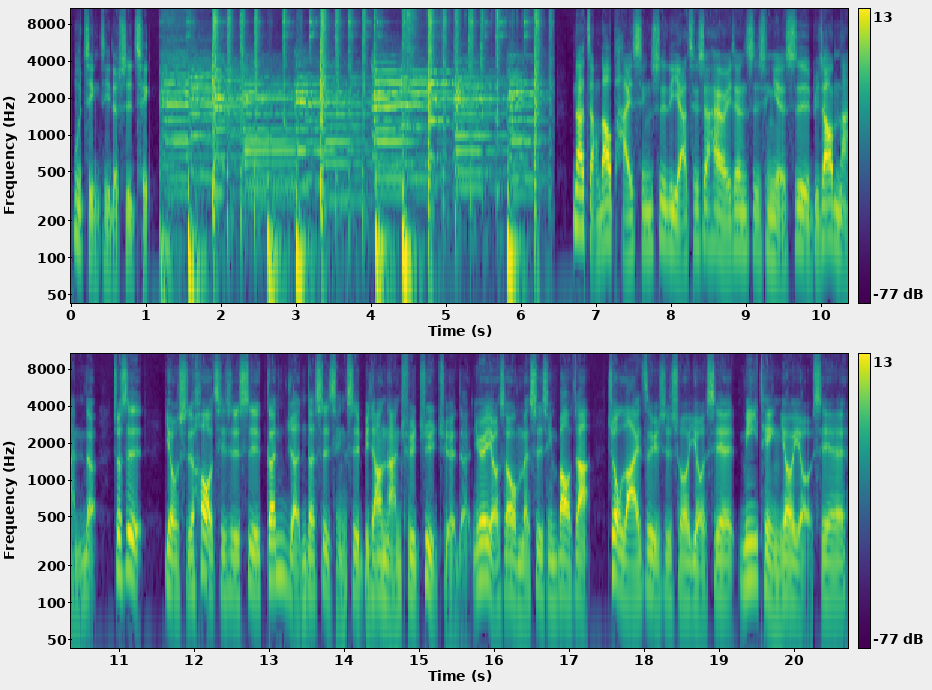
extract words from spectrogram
不紧急的事情。那讲到排行事历啊，其实还有一件事情也是比较难的，就是有时候其实是跟人的事情是比较难去拒绝的，因为有时候我们事情爆炸，就来自于是说有些 meeting 又有些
